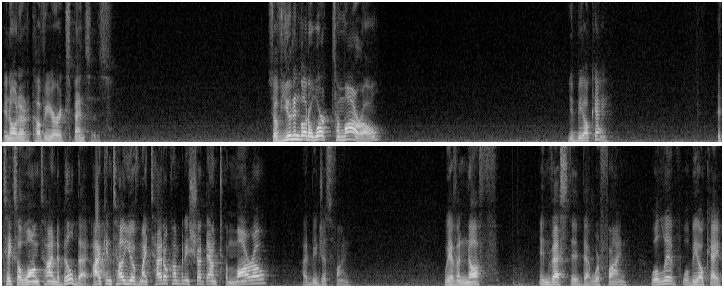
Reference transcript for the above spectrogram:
In order to cover your expenses. So if you didn't go to work tomorrow, you'd be okay. It takes a long time to build that. I can tell you if my title company shut down tomorrow, I'd be just fine. We have enough invested that we're fine. We'll live. We'll be okay.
